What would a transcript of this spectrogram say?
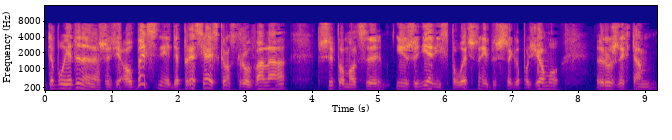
I to było jedyne narzędzie. A obecnie depresja jest konstruowana przy pomocy inżynierii społecznej wyższego poziomu, różnych tam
